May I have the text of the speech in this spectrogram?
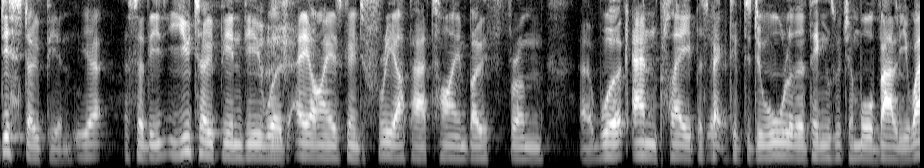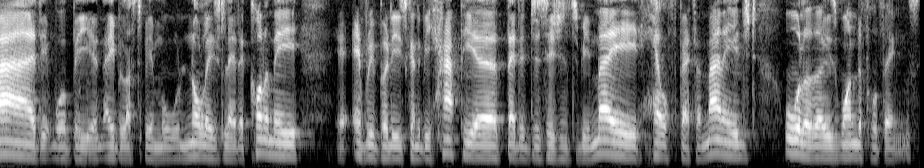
dystopian. Yeah. So the utopian view was AI is going to free up our time both from uh, work and play perspective yeah. to do all of the things which are more value add. It will be enable us to be a more knowledge led economy. Everybody's going to be happier, better decisions to be made, health better managed, all of those wonderful things.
